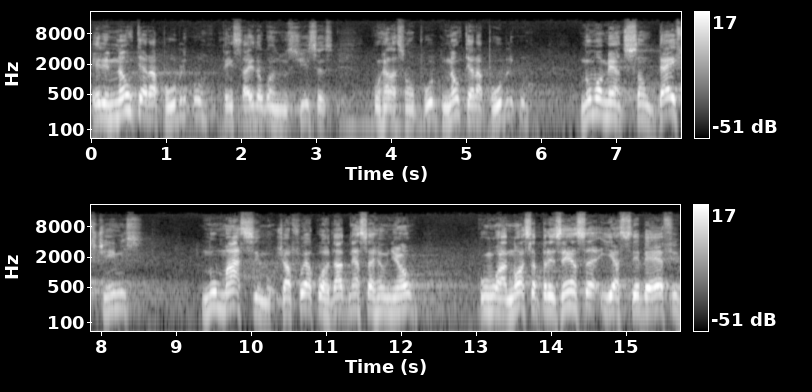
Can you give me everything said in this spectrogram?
ele não terá público, tem saído algumas notícias com relação ao público, não terá público. No momento, são 10 times, no máximo, já foi acordado nessa reunião com a nossa presença e a CBF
